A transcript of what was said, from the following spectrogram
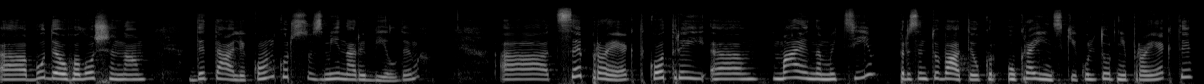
е, буде оголошено деталі конкурсу Зміна ребілдинг. Це проєкт, котрий е, має на меті презентувати українські культурні проєкти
